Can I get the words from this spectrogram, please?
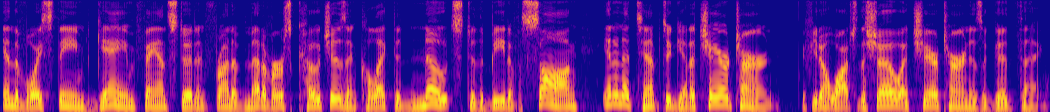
In the voice themed game, fans stood in front of metaverse coaches and collected notes to the beat of a song in an attempt to get a chair turn. If you don't watch the show, a chair turn is a good thing.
